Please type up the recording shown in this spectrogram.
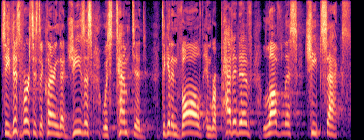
See, this verse is declaring that Jesus was tempted to get involved in repetitive, loveless, cheap sex.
